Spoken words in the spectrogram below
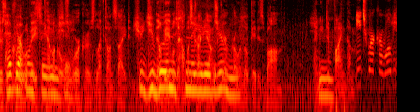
There's a Hep crew of yapmak Ace istediğim Chemicals şey. workers left on site. Şu They'll be cıbığın able to help us üstünde track down yürüyebiliyor Scarecrow muyuz? and locate his bomb. I need to find them. Each worker will be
